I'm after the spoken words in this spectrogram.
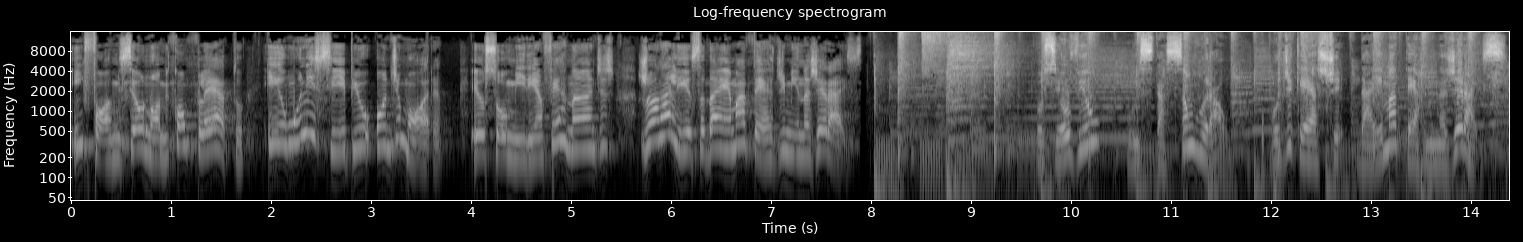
informe seu nome completo e o município onde mora. Eu sou Miriam Fernandes, jornalista da Emater de Minas Gerais. Você ouviu o Estação Rural, o podcast da Emater Minas Gerais.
